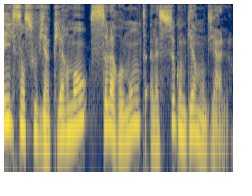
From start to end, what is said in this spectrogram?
Et il s'en souvient clairement, cela remonte à la Seconde Guerre mondiale.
